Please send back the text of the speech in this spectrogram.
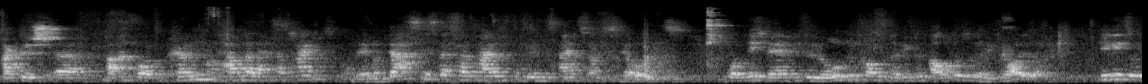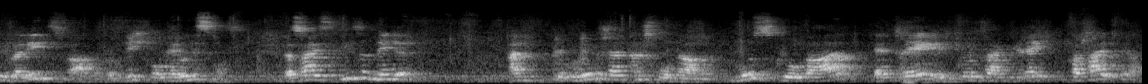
praktisch äh, verantworten können und haben dann ein Verteilungsproblem. Und das ist das Verteilungsproblem des 21. Jahrhunderts. Und nicht, wer wie viel Lohn bekommt oder wie viele Autos oder wie viele Häuser. Hier geht es um Überlebensfragen und nicht um Hedonismus. Das heißt, diese Menge an ökonomischer Anspruchnahme muss global erträglich, ich würde sagen gerecht, verteilt werden.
